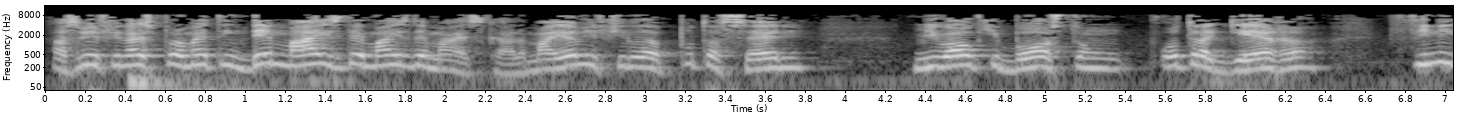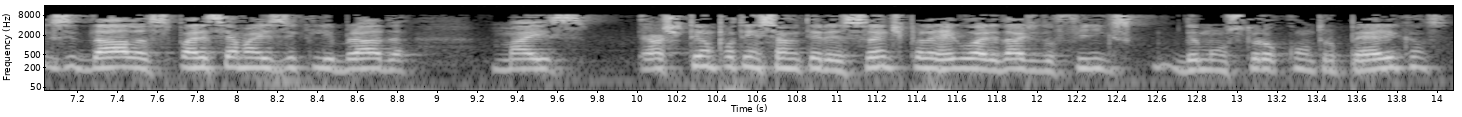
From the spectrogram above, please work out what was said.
As semifinais prometem demais, demais, demais, cara. Miami fila puta série. Milwaukee Boston, outra guerra. Phoenix e Dallas parecia mais equilibrada, mas eu acho que tem um potencial interessante pela regularidade do Phoenix, demonstrou contra o Pelicans.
